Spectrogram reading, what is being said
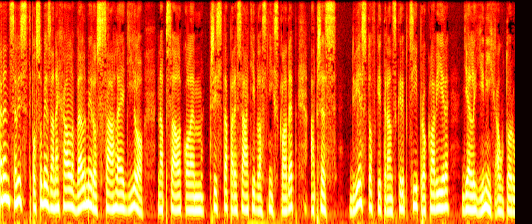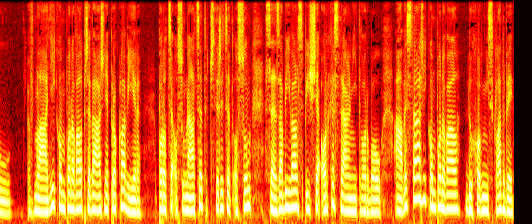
Ferenc Liszt po sobě zanechal velmi rozsáhlé dílo, napsal kolem 350 vlastních skladeb a přes dvě stovky transkripcí pro klavír děl jiných autorů. V mládí komponoval převážně pro klavír. Po roce 1848 se zabýval spíše orchestrální tvorbou a ve stáří komponoval duchovní skladby.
